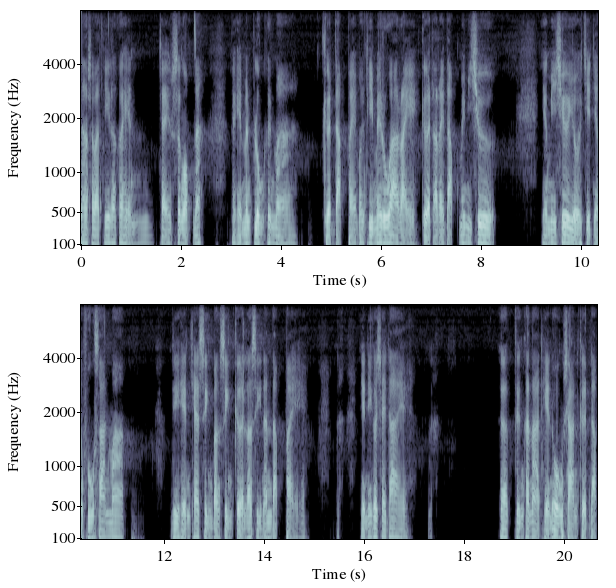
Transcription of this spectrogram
นั่งสมาธิแล้วก็เห็นใจสงบนะเห็นมันปรุงขึ้นมา เกิดดับไปบางทีไม่รู้ว่าอะไร เกิดอะไรดับไม่มีชื่อ ยังมีชื่ออยู่จิตยังฟุ้งซ่านมาก ดีเห็นแค่สิ่งบางสิ่งเกิดแล้วสิ่งนั้นดับไป อย่างนี้ก็ใช้ได้ถ้าถึงขนาดเห็นองค์ฌานเกิดดับ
